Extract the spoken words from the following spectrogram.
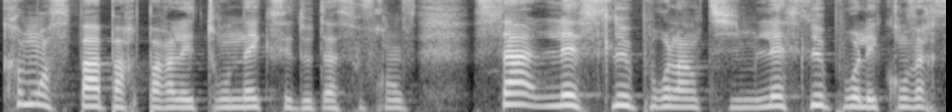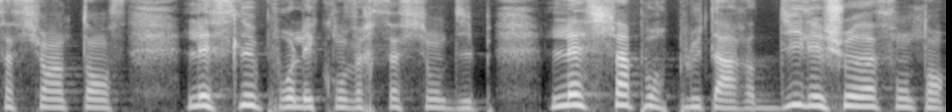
Commence pas par parler ton ex et de ta souffrance. Ça, laisse-le pour l'intime. Laisse-le pour les conversations intenses. Laisse-le pour les conversations deep. Laisse ça pour plus tard. Dis les choses à son temps.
